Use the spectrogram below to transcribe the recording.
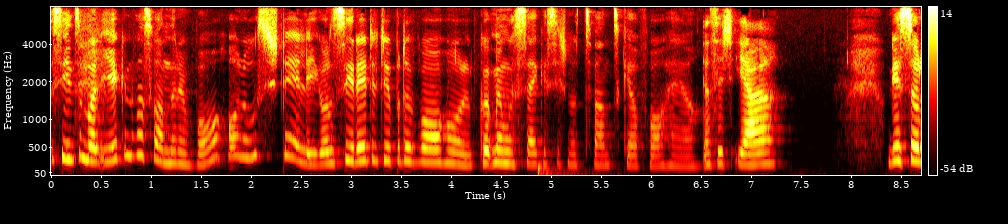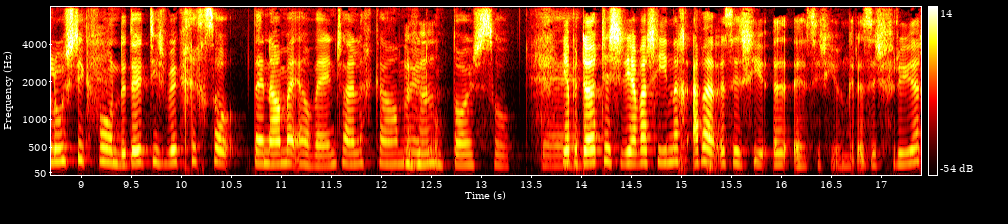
sind sie mal irgendwas von einer Warhol-Ausstellung. Oder sie reden über den Warhol. Gut, man muss sagen, es ist noch 20 Jahre vorher. Es ist, ja... Und ich habe es so lustig gefunden. Dort ist wirklich so, den Namen erwähnst du eigentlich gar nicht. Mhm. Und da ist so der... Ja, aber dort ist er ja wahrscheinlich, aber es ist, äh, es ist jünger, es ist früher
